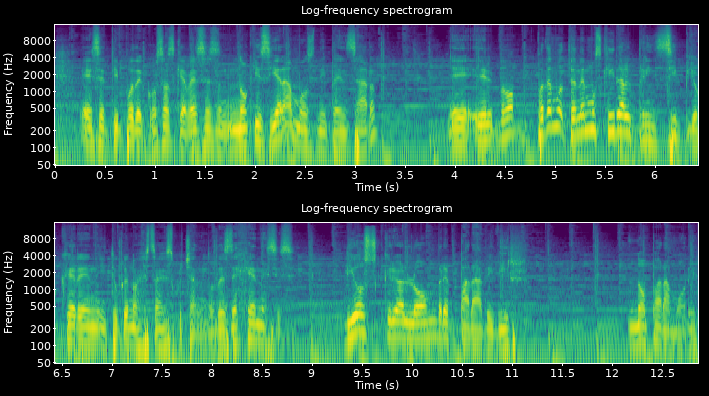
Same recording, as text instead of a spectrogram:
ese tipo de cosas que a veces no quisiéramos ni pensar, eh, tenemos que ir al principio, Keren, y tú que nos estás escuchando, desde Génesis. Dios creó al hombre para vivir, no para morir.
